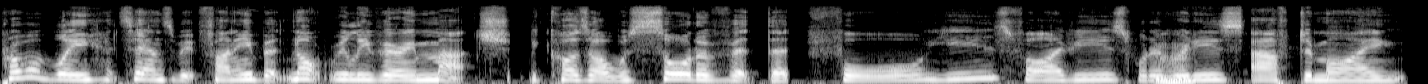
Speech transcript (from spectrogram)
Probably, it sounds a bit funny, but not really very much because I was sort of at the four years, five years, whatever mm-hmm. it is, after my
